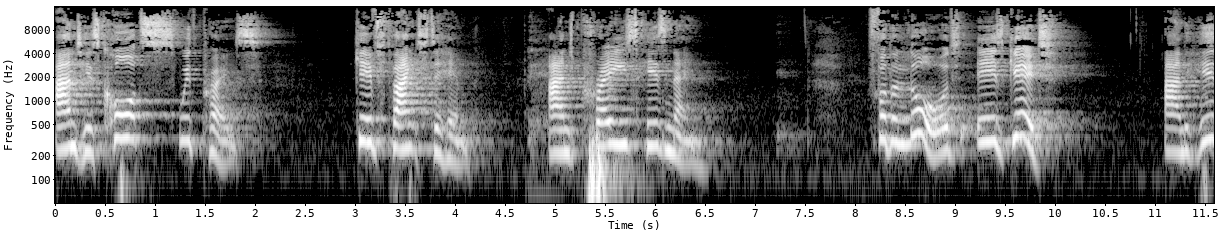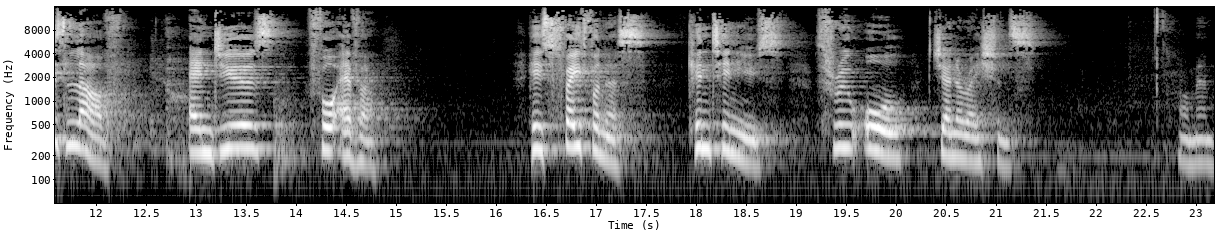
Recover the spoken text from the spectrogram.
and his courts with praise. Give thanks to him and praise his name. For the Lord is good and his love endures forever. His faithfulness continues through all generations. Amen.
